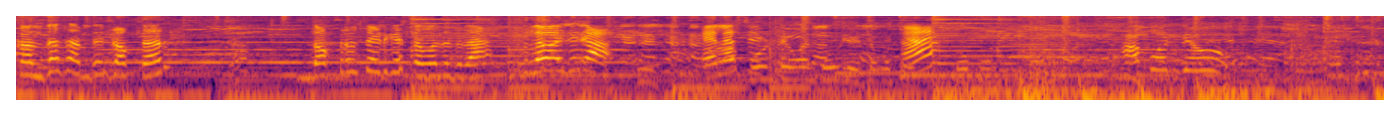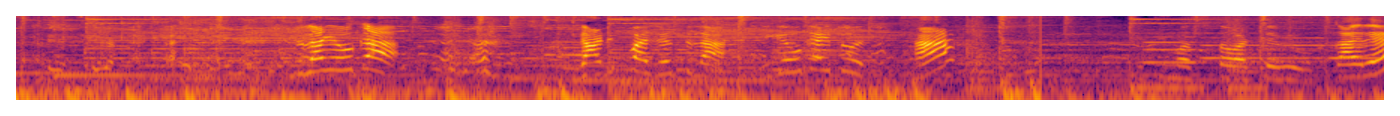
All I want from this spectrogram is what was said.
कोणता संदेश डॉक्टर. डॉक्टर सेट घेतो म्हणजे तुला. तुला पाहिजे का? याला सेट हा? फोन. घेऊ. तुला घेऊ का? गाडीच पाहिजे तुला. घेऊ का इथून? हा? मस्त वाटते व्ह्यू. काय रे?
